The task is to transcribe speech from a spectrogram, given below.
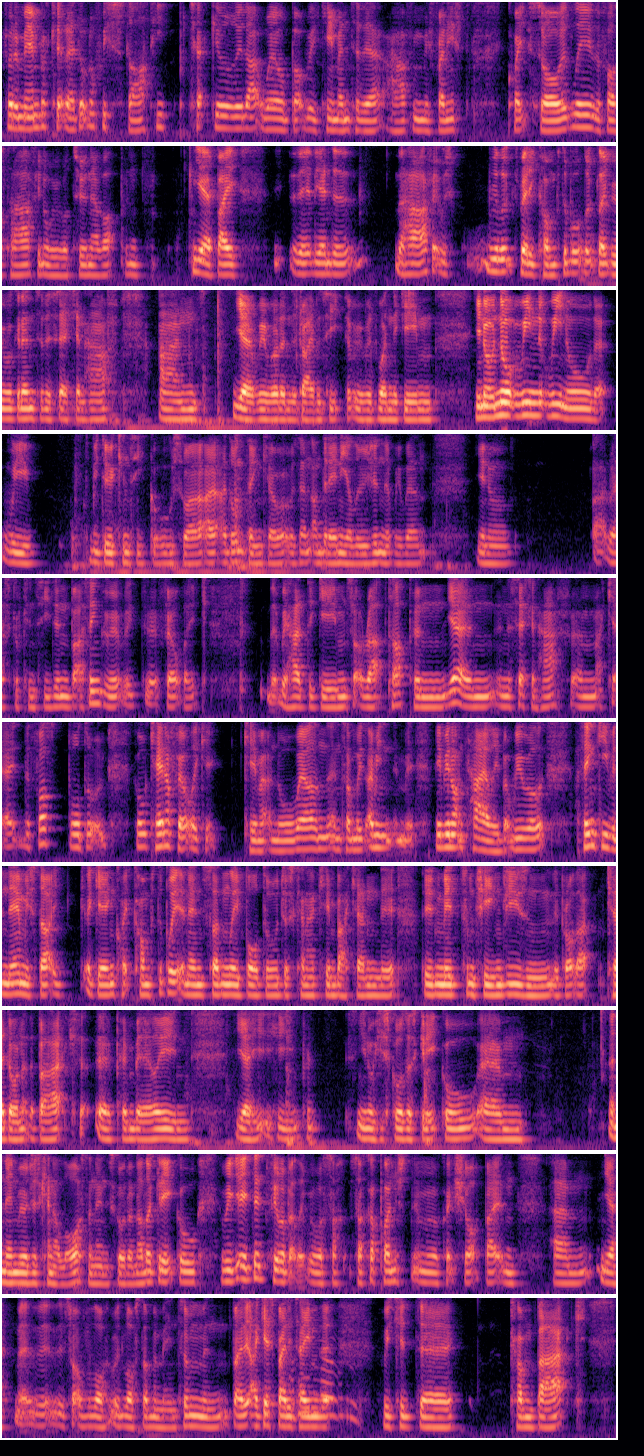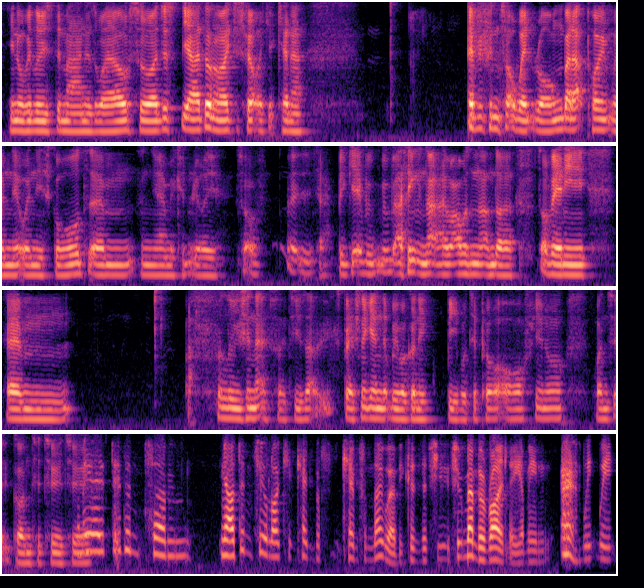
if I remember correctly, I don't know if we started particularly that well, but we came into the half and we finished quite solidly. The first half, you know, we were 2 0 up, and yeah, by the, the end of the half, it was we looked very comfortable. It looked like we were going into the second half, and yeah, we were in the driving seat that we would win the game. You know, no, we we know that we we do concede goals, so I, I don't think I was in, under any illusion that we weren't, you know, at risk of conceding. But I think we, we it felt like that we had the game sort of wrapped up, and yeah, in, in the second half, um, I, the first Bordeaux goal kind of felt like it came out of nowhere in, in some ways. I mean, maybe not entirely, but we were. I think even then we started again quite comfortably, and then suddenly Bordeaux just kind of came back in. They they made some changes and they brought that kid on at the back, uh, Pembele, and yeah, he, he you know he scores this great goal. Um, and then we were just kind of lost, and then scored another great goal. We it did feel a bit like we were sucker punched, and we were quite shocked by it. And um, yeah, they, they sort of lost, we lost our momentum, and by I guess by the time that we could uh, come back, you know, we lose the man as well. So I just yeah, I don't know. I just felt like it kind of everything sort of went wrong by that point when they when they scored, um, and yeah, we couldn't really sort of yeah. I think I wasn't under sort of any um, illusion, so to use that expression again, that we were going to be able to pull it off. You know, once it gone to two two. I mean, it didn't. Um, you know, I didn't feel like it came came from nowhere because if you if you remember rightly, I mean, we we.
